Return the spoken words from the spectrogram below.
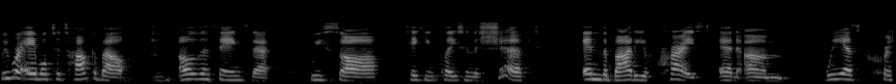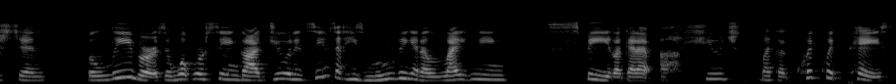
We were able to talk about all the things that we saw taking place in the shift in the body of Christ and um, we as Christian believers and what we're seeing God do. And it seems that He's moving at a lightning speed, like at a, a, huge, like a quick, quick pace,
